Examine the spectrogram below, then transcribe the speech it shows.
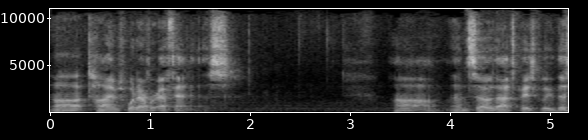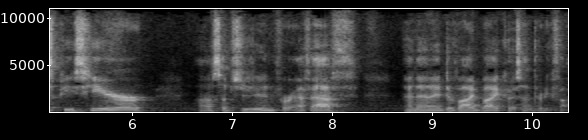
Uh, times whatever fn is. Uh, and so that's basically this piece here, uh, substituted in for ff, and then I divide by cosine 35.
